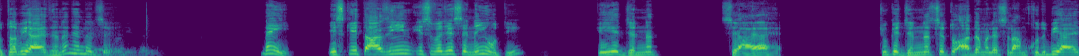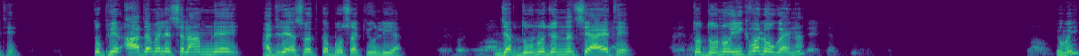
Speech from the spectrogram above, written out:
کتا بھی آیا تھا نا جنت سے نہیں اس اس کی تعظیم وجہ سے نہیں ہوتی کہ یہ جنت سے آیا ہے چونکہ جنت سے تو آدم علیہ السلام خود بھی آئے تھے تو پھر آدم علیہ السلام نے حجر اسود کا بوسہ کیوں لیا جب دونوں جنت سے آئے تھے تو دونوں اکول ہو گئے نا کیوں بھائی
